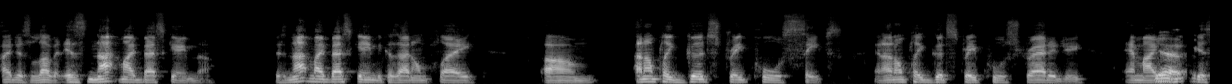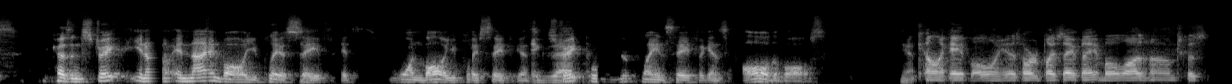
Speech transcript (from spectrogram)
I just love it. It's not my best game though. It's not my best game because I don't play um, I don't play good straight pool safes, and I don't play good straight pool strategy. And my Yeah. weakest Because in straight, you know, in nine ball, you play a safe. It's one ball you play safe against. Exactly. Straight pool, you're playing safe against all the balls. Kind of like eight ball. Yeah, it's hard to play safe in eight ball a lot of times because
